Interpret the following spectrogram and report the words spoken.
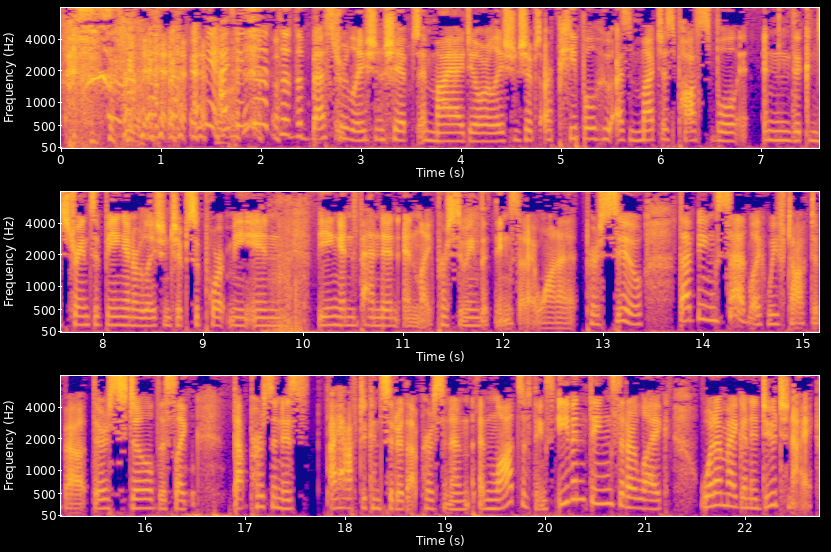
I mean, I think that the, the best relationships and my ideal relationships are people who, as much as possible, in the constraints of being in a relationship, support me in being independent and like pursuing the things that I want to pursue. That being said, like we've talked about, there's still this like that person is. I have to consider that person and, in lots of things, even things that are like, what am I going to do tonight?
